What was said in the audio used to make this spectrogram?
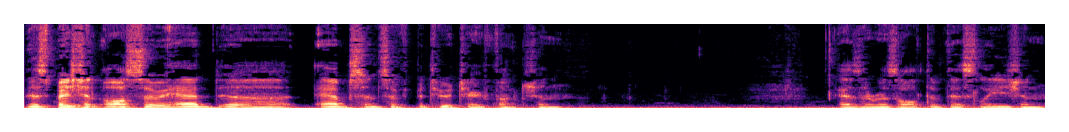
This patient also had uh, absence of pituitary function as a result of this lesion.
